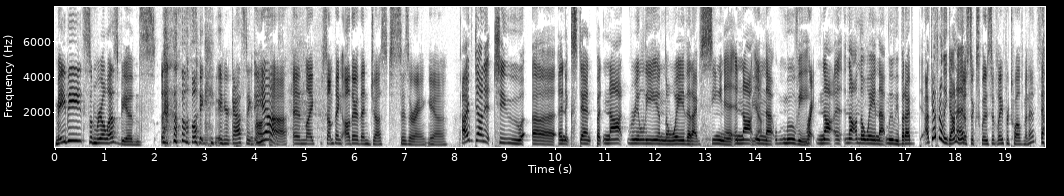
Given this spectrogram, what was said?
maybe some real lesbians, like in your casting process. Yeah. And like something other than just scissoring. Yeah. I've done it to uh, an extent, but not really in the way that I've seen it, and not Yeah. in that movie. Right. Not uh, not in the way in that movie, but I've I've definitely done it. Just exclusively for 12 minutes.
